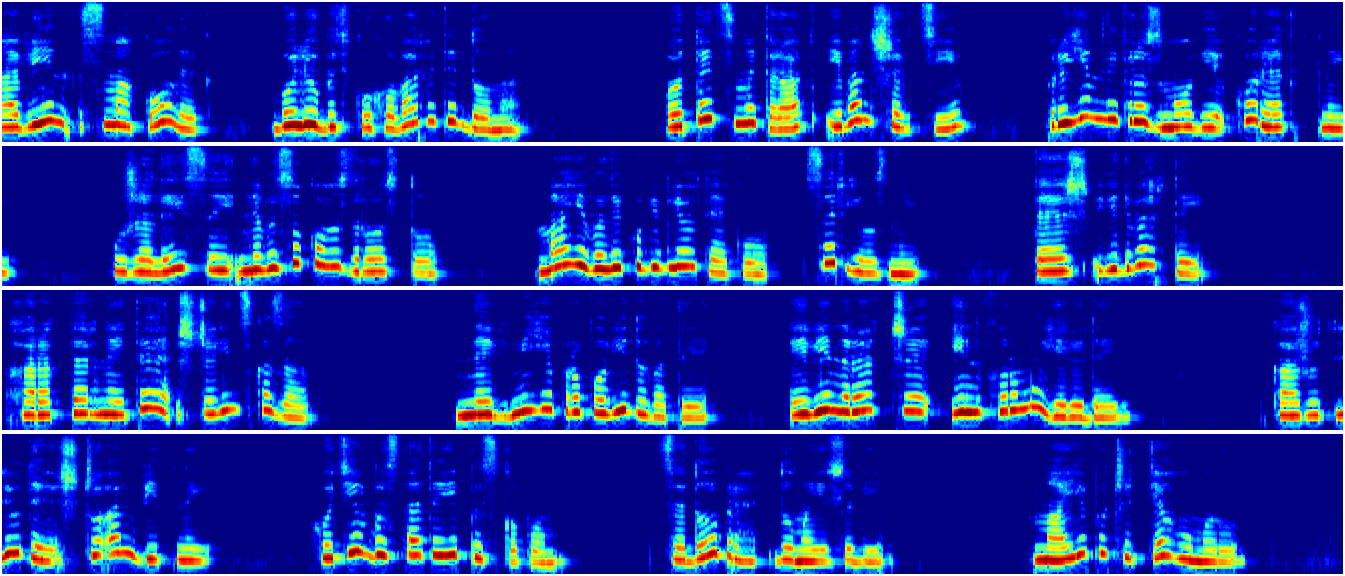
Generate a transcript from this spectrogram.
А він смаколик, бо любить куховарити вдома. Отець Митрат Іван Шевців, приємний в розмові, коректний, уже лисий, невисокого зросту, має велику бібліотеку, серйозний, теж відвертий. Характерний те, що він сказав не вміє проповідувати, і він радше інформує людей. Кажуть люди, що амбітний, хотів би стати єпископом. Це добре, думаю собі. Має почуття гумору.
